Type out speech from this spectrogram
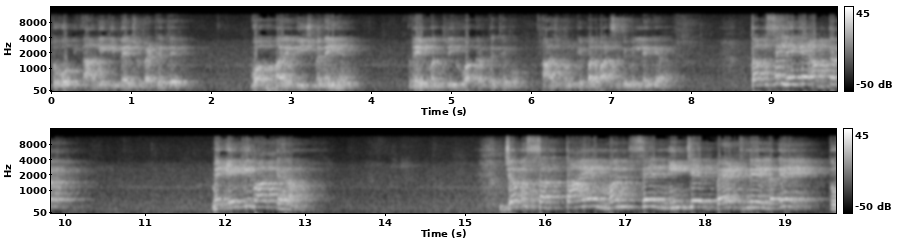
तो वो भी आगे की बेंच बैठे थे। वो अब हमारे बीच में नहीं है। रेल मंत्री हुआ करते थे वो। आज मैं उनके परिवार से भी मिलने गया। तब से लेके अब तक मैं एक ही बात कह रहा हूँ। जब सत्ताएँ मंच से नीचे बैठने लगे तो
